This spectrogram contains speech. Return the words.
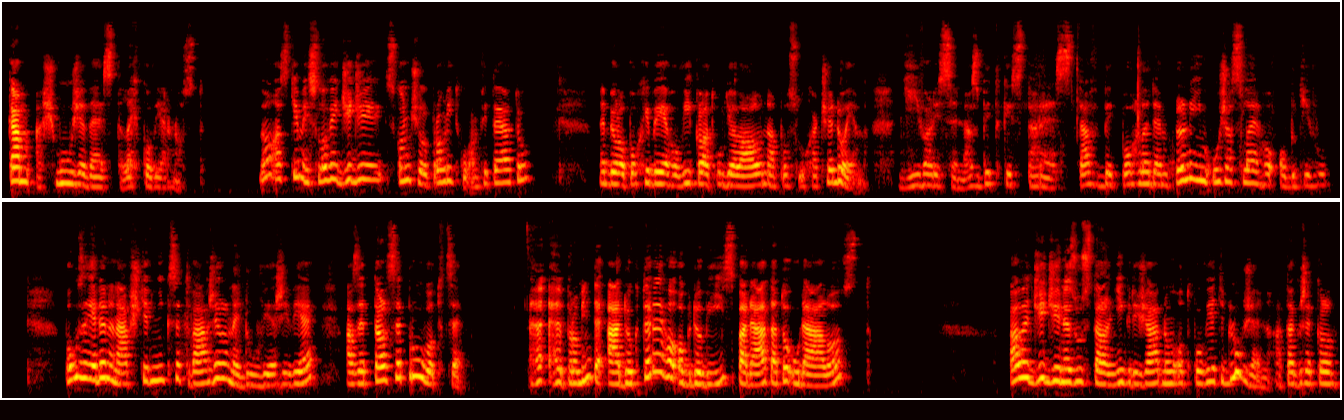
kam až může vést lehkověrnost. No a s těmi slovy Gigi skončil prohlídku amfiteátru. Nebylo pochyby, jeho výklad udělal na posluchače dojem. Dívali se na zbytky staré stavby pohledem plným úžaslého obdivu. Pouze jeden návštěvník se tvářil nedůvěřivě a zeptal se průvodce. He, he, promiňte, a do kterého období spadá tato událost? Ale Gigi nezůstal nikdy žádnou odpověď dlužen a tak řekl,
